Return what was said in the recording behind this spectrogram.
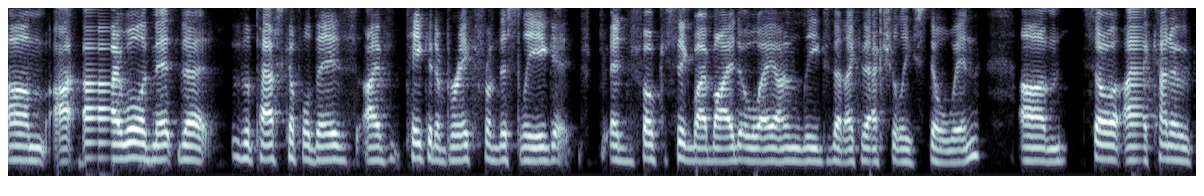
Um, I, I will admit that the past couple days I've taken a break from this league and focusing my mind away on leagues that I could actually still win. Um, so I kind of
